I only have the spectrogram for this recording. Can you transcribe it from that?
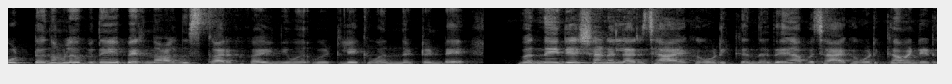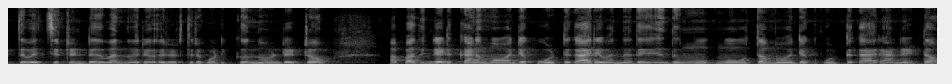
പുട്ട് നമ്മൾ ഇതേ പെരുന്നാൾ നിസ്കാരമൊക്കെ കഴിഞ്ഞ് വീട്ടിലേക്ക് വന്നിട്ടുണ്ട്. വന്നതിന്റെ ശേഷമാണ് എല്ലാവരും ചായയൊക്കെ കുടിക്കുന്നത്. അപ്പോൾ ചായയൊക്കെ കുടിക്കാൻ വേണ്ടി എടുത്ത് വെച്ചിട്ടുണ്ട്. വന്നവർ ഓരോരുത്തർ കുടിക്കുന്നുണ്ട് കേട്ടോ. അപ്പോൾ അതിന്റെ അടുക്കാണ് മോന്റെ കൂട്ടുകാർ വന്നത്. ഇത് മൂത്ത മോന്റെ കൂട്ടുകാരാണ് കേട്ടോ.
